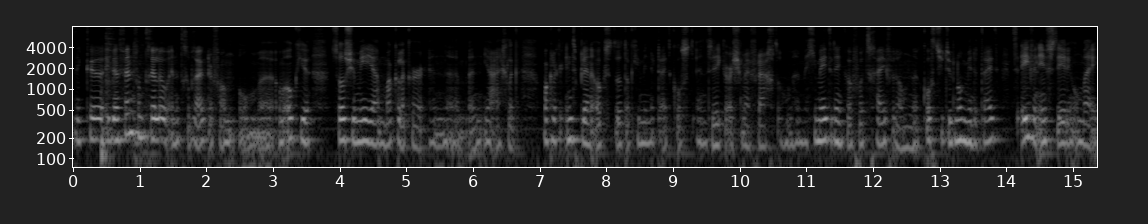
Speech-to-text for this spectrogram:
ik, ik ben fan van Trello en het gebruik daarvan om, om ook je social media makkelijker en, en ja, eigenlijk makkelijker in te plannen. Ook zodat het ook je minder tijd kost. En zeker als je mij vraagt om met je mee te denken over het schrijven, dan kost je natuurlijk nog minder tijd. Het is even een investering om mij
